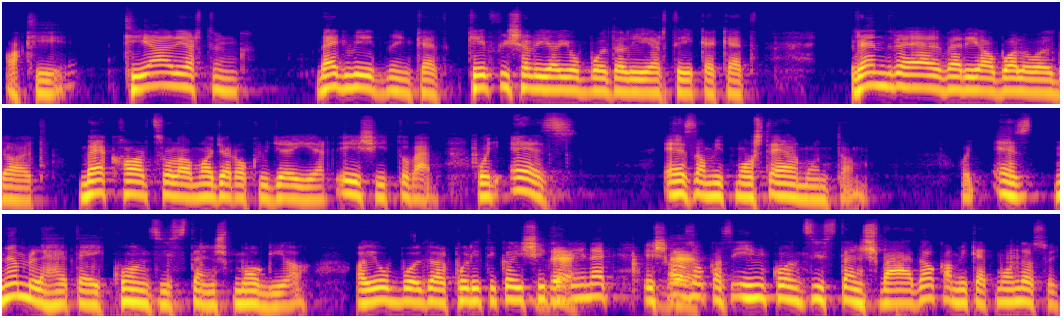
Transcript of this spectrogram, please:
aki kiáll értünk, megvéd minket, képviseli a jobboldali értékeket, rendre elveri a baloldalt, megharcol a magyarok ügyeiért, és így tovább. Hogy ez, ez, amit most elmondtam, hogy ez nem lehet egy konzisztens magja a jobboldal politikai sikerének, és de. azok az inkonzisztens vádak, amiket mondasz, hogy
